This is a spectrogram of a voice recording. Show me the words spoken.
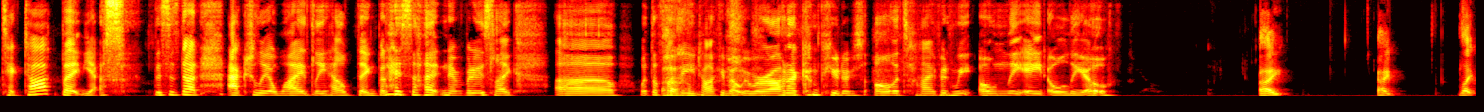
TikTok, but yes. This is not actually a widely held thing, but I saw it and everybody was like, uh, what the fuck are you talking about? We were on our computers all the time and we only ate Oleo. I, I, like,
